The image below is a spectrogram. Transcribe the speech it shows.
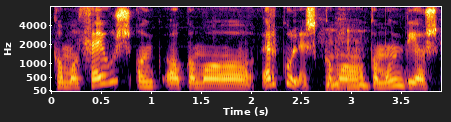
como Zeus o, como Hércules, como, como un dios.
